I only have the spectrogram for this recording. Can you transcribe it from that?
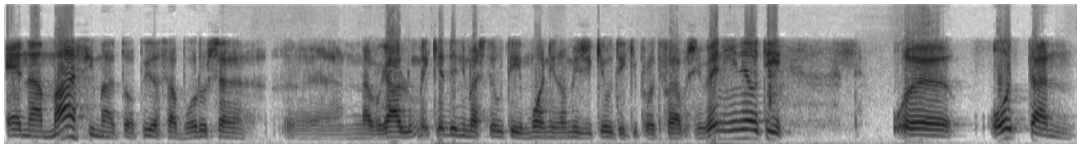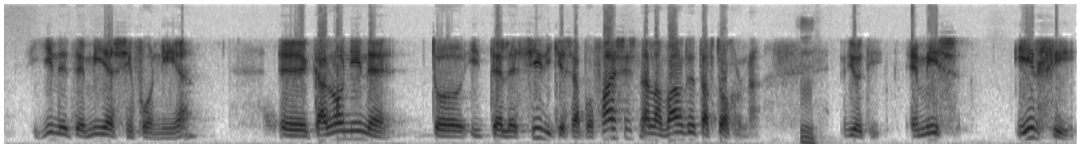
ένα μάθημα το οποίο θα μπορούσα ε, να βγάλουμε και δεν είμαστε ούτε οι μόνοι νομίζω και ούτε και η πρώτη φορά που συμβαίνει είναι ότι ε, όταν γίνεται μία συμφωνία ε, καλό είναι το, οι τελεσίδικες αποφάσεις να λαμβάνονται ταυτόχρονα. Διότι εμείς ήρθει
